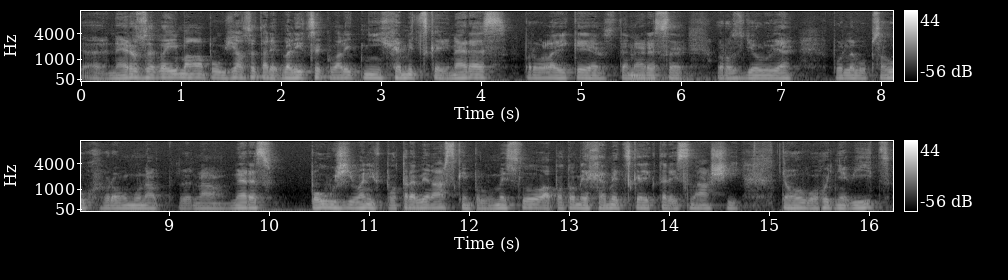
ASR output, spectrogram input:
eh, nerezovejma. Používá se tady velice kvalitní chemický nerez pro lajky. Ten nerez se rozděluje podle obsahu chromu na, na nerez používaný v potravinářském průmyslu a potom je chemický, který snáší toho o hodně víc.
